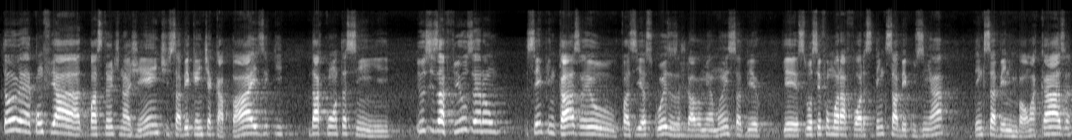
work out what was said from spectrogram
Então é confiar bastante na gente, saber que a gente é capaz e que dá conta assim. E, e os desafios eram sempre em casa, eu fazia as coisas, ajudava minha mãe, sabia que se você for morar fora, você tem que saber cozinhar, tem que saber limpar uma casa,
